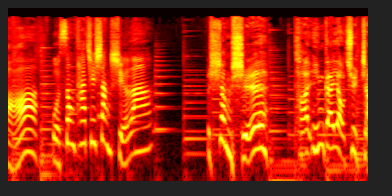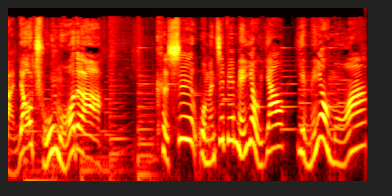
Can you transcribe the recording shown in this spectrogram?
啊，我送他去上学啦。上学？他应该要去斩妖除魔的啊。可是我们这边没有妖，也没有魔啊。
